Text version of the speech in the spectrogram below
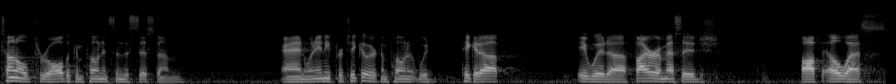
tunneled through all the components in the system. And when any particular component would pick it up, it would uh, fire a message off LWES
